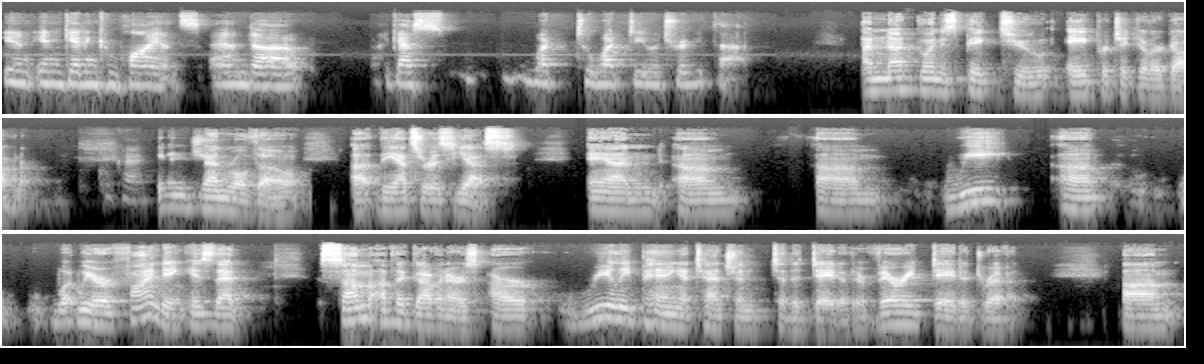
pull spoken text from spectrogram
in, in getting compliance? And uh, I guess what to what do you attribute that? I'm not going to speak to a particular governor. Okay. In general, though, uh, the answer is yes. And um, um, we, uh, what we are finding is that some of the governors are really paying attention to the data. They're very data driven. Um,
